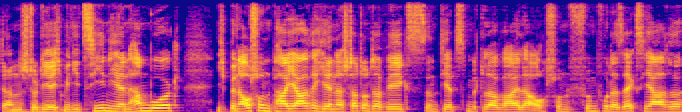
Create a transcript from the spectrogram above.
dann studiere ich Medizin hier in Hamburg. Ich bin auch schon ein paar Jahre hier in der Stadt unterwegs, sind jetzt mittlerweile auch schon fünf oder sechs Jahre.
